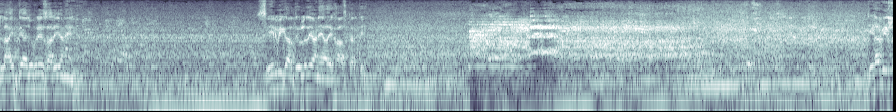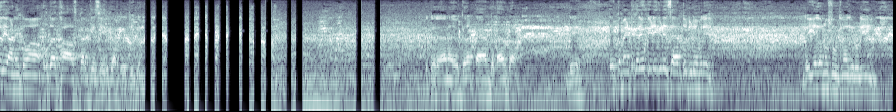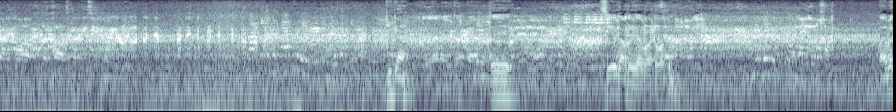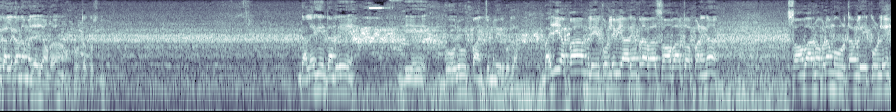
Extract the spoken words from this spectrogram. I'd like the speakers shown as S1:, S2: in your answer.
S1: Live ਤੇ ਆਜੋ ਵੀਰੇ ਸਾਰੇ ਜਣੇ। ਸ਼ੇਅਰ ਵੀ ਕਰ ਦਿਓ ਲੁਧਿਆਣੇ ਵਾਲੇ ਖਾਸ ਕਰਕੇ। ਜਿਹੜਾ ਵੀਰ ਲੁਧਿਆਣੇ ਤੋਂ ਆ, ਉਹਦਾ ਖਾਸ ਕਰਕੇ ਸ਼ੇਅਰ ਕਰ ਦਿਓ, ਠੀਕ ਹੈ। ਕਿਤੇ ਰਹਿਣ ਆਇਓ, ਇੱਕ ਦਾ ਟਾਈਮ ਦੁਪਹਿਰ ਦਾ। ਦੇ ਤੇ ਕਮੈਂਟ ਕਰਿਓ ਕਿਹੜੇ ਕਿਹੜੇ ਸ਼ਹਿਰ ਤੋਂ ਜੁੜੇ ਹੋ ਵੀਰੇ। ਦਈਏ ਤੁਹਾਨੂੰ ਸੂਚਨਾ ਜ਼ਰੂਰੀ। ਠੀਕ ਹੈ। ਤੇ ਸ਼ੇਅਰ ਕਰ ਦਿਓ ਯਾਰ ਵੱਧ ਤੋਂ ਵੱਧ। ਐਵੇਂ ਗੱਲ ਕਰਨ ਦਾ ਮਜ਼ਾ ਹੀ ਆਉਂਦਾ, ਹੋਰ ਤਾਂ ਕੁਝ ਨਹੀਂ। ਗੱਲ ਹੈ ਕਿ ਇਦਾਂ ਵੀਰੇ ਵੀ ਇਹ ਗੋਲੂ ਪੰਜ ਮਲੇਰਕੋਟਲਾ। ਬਾਈ ਜੀ ਆਪਾਂ ਮਲੇਰਕੋਟਲੇ ਵੀ ਆ ਰਹੇ ਹਾਂ ਭਰਾਵਾ ਸੋਮਵਾਰ ਤੋਂ ਆਪਾਂ ਨੇ ਨਾ ਸੋਮਵਾਰ ਨੂੰ ਆਪਣਾ ਮੂਰਤ ਆ ਮਲੇਰਕੋਟਲੇ।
